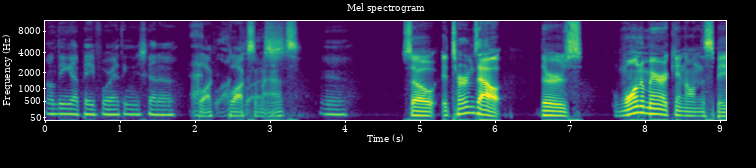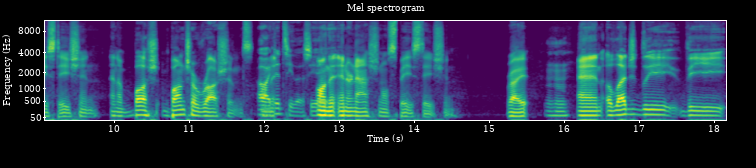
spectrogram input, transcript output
I don't think you got to pay for it. I think you just got to. Ad Block block, some ads. Yeah. So it turns out there's one American on the space station and a bush, bunch of Russians Oh, I the, did see this. Yeah. on the International Space Station, right? mm-hmm. and allegedly the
